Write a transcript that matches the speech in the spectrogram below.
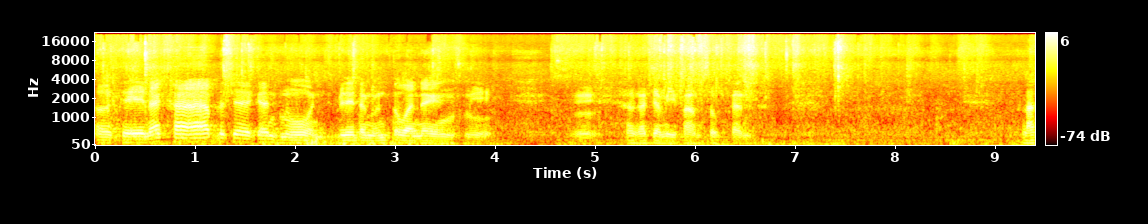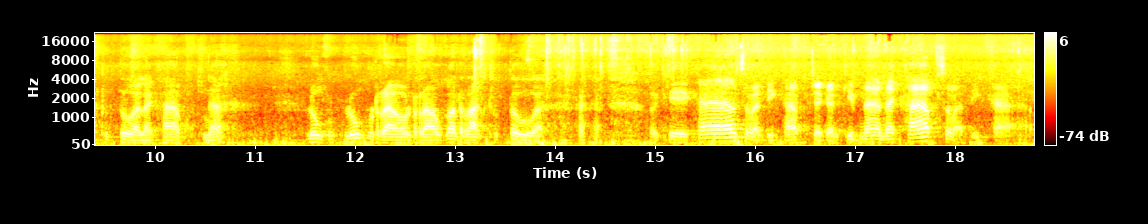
โอเคนะครับแล้วเจอกันโน่นไปเล่นตรงนู้นตัวหนึ่งนี่นี่เขาก็จะมีความสุขกัน รักทุกตัวแหละครับนะลูกลูกเราเราก็รักทุกตัว โอเคครับ สวัสดีครับ เจอกันคลิปหน้านะครับ สวัสดีครับ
